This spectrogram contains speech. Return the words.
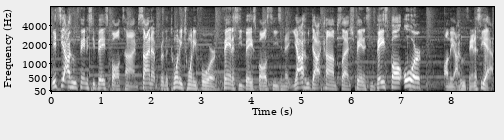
It's Yahoo Fantasy Baseball time. Sign up for the 2024 fantasy baseball season at yahoo.com slash fantasy baseball or on the Yahoo Fantasy app.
